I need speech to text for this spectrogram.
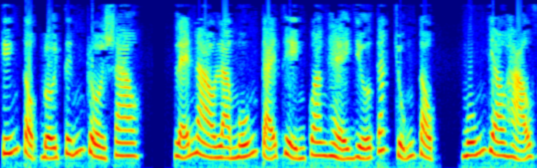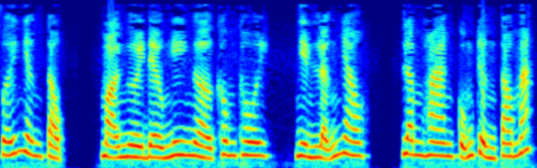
Kiến tộc đổi tính rồi sao? Lẽ nào là muốn cải thiện quan hệ giữa các chủng tộc, muốn giao hảo với nhân tộc? Mọi người đều nghi ngờ không thôi, nhìn lẫn nhau. Lâm Hoang cũng trừng to mắt,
